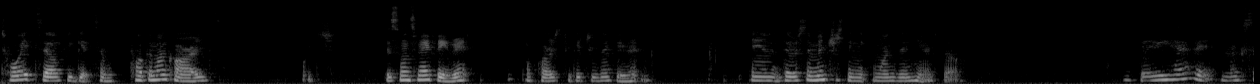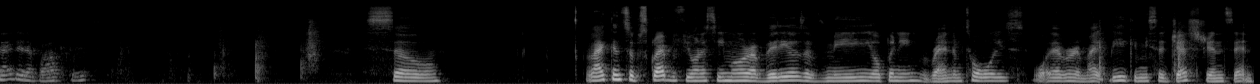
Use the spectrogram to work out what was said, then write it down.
toy itself, you get some Pokemon cards, which this one's my favorite. Of course, Pikachu's my favorite. And there's some interesting ones in here, so there you have it. I'm excited about this. So like and subscribe if you want to see more of videos of me opening random toys, whatever it might be. Give me suggestions and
